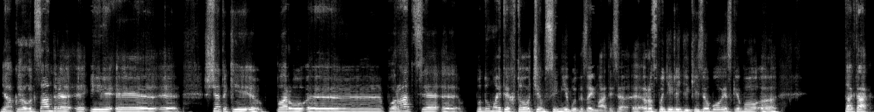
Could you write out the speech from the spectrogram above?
Дякую, Олександре. Е, І е, е, ще такі пару порад. Це подумайте, хто чим в сім'ї буде займатися. Розподіліть якісь обов'язки, бо так, так.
